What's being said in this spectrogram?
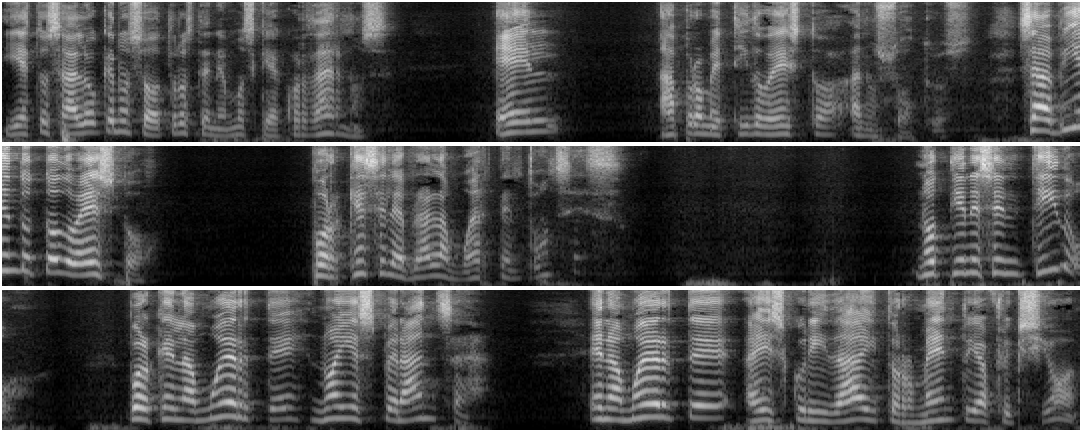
Y esto es algo que nosotros tenemos que acordarnos. Él ha prometido esto a nosotros. Sabiendo todo esto, ¿por qué celebrar la muerte entonces? No tiene sentido, porque en la muerte no hay esperanza. En la muerte hay oscuridad y tormento y aflicción.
